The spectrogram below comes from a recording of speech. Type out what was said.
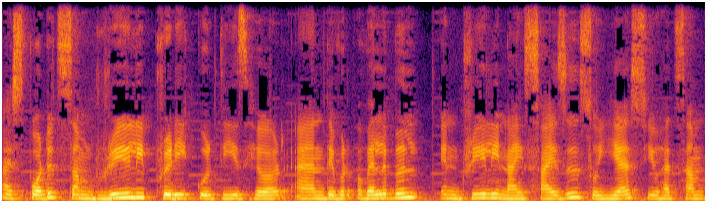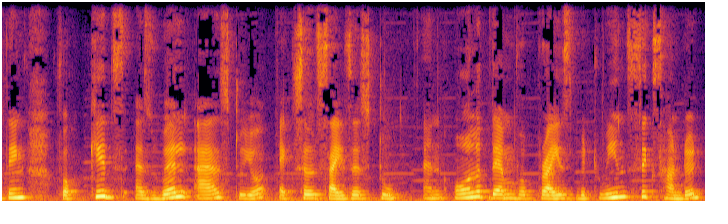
I spotted some really pretty kurtis here and they were available in really nice sizes. So yes, you had something for kids as well as to your XL sizes too. And all of them were priced between 600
